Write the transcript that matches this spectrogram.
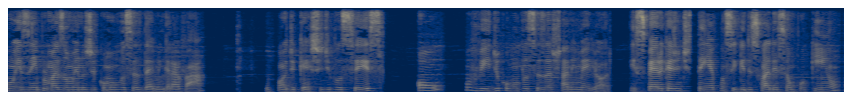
com um exemplo mais ou menos de como vocês devem gravar o podcast de vocês ou o vídeo como vocês acharem melhor. Espero que a gente tenha conseguido esclarecer um pouquinho,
